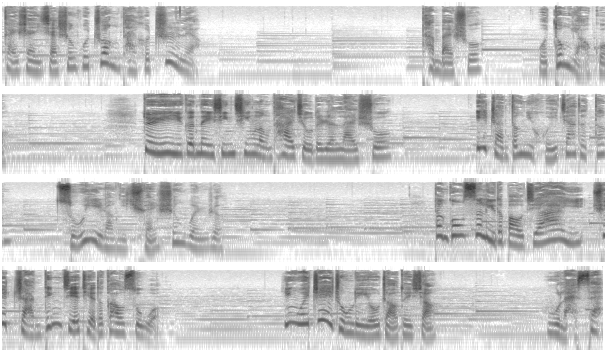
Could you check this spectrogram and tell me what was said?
改善一下生活状态和质量。坦白说，我动摇过。对于一个内心清冷太久的人来说，一盏等你回家的灯，足以让你全身温热。但公司里的保洁阿姨却斩钉截铁的告诉我，因为这种理由找对象，勿来塞。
